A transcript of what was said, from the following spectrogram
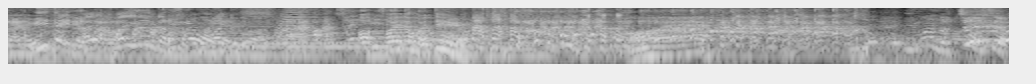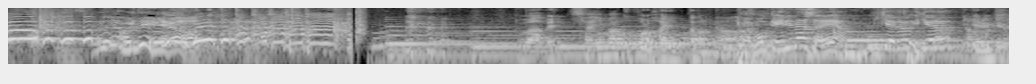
何を言いたいねんお前は。入らんからそこのマイクには。あ採点入ってへんやん。今の超強いおいでおいで。へんやうわめっちゃ今心入ったのにな。今もう一回入れ直したらええやん。いける？いける？いけるいける。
